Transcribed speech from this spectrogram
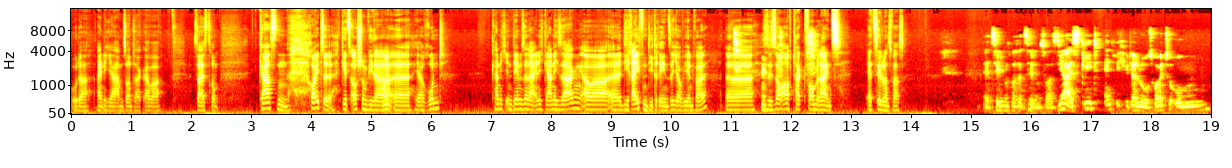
Oder eigentlich ja am Sonntag, aber sei es drum. Carsten, heute geht es auch schon wieder äh, ja, rund. Kann ich in dem Sinne eigentlich gar nicht sagen, aber äh, die Reifen, die drehen sich auf jeden Fall. Äh, Saisonauftakt Formel 1. Erzähl uns was. Erzähl uns was, erzähl uns was. Ja, es geht endlich wieder los. Heute um,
